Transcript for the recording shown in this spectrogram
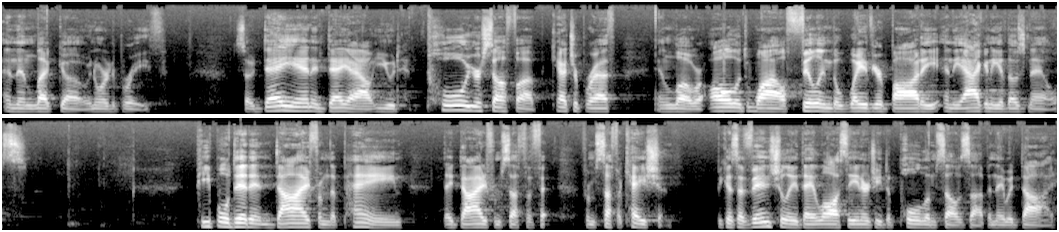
and then let go in order to breathe. So, day in and day out, you would pull yourself up, catch your breath, and lower, all the while feeling the weight of your body and the agony of those nails. People didn't die from the pain, they died from, from suffocation because eventually they lost the energy to pull themselves up and they would die.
